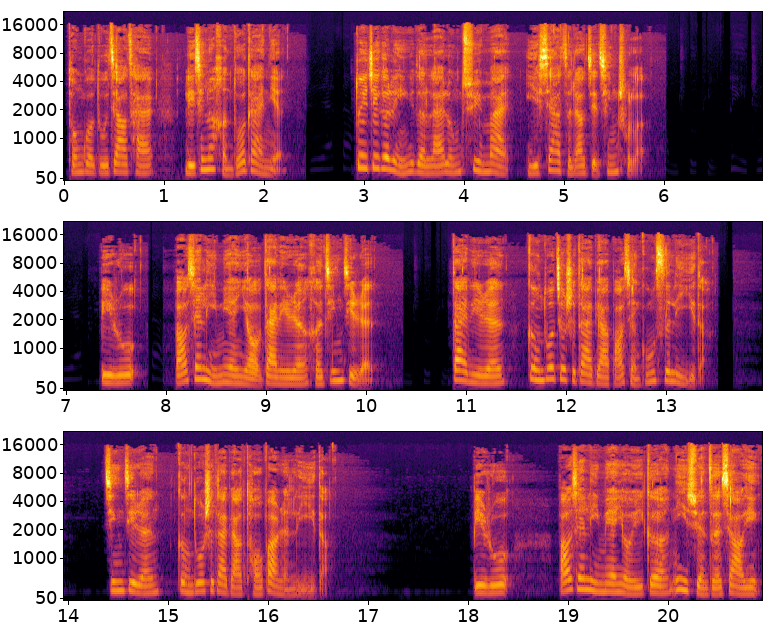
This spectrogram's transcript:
通过读教材理清了很多概念，对这个领域的来龙去脉一下子了解清楚了。比如，保险里面有代理人和经纪人，代理人更多就是代表保险公司利益的。经纪人更多是代表投保人利益的，比如保险里面有一个逆选择效应，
